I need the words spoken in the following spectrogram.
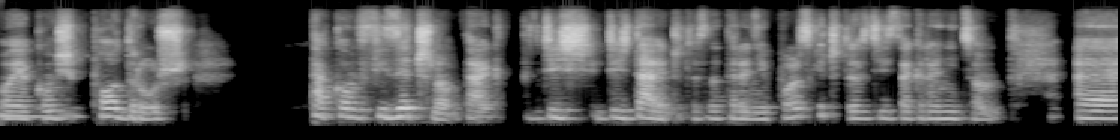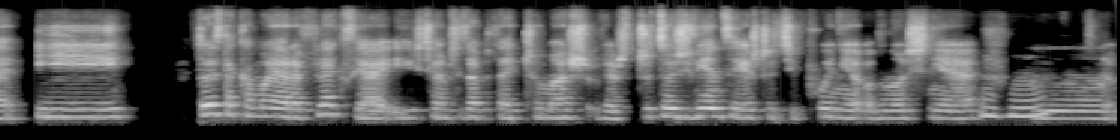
o jakąś Mm. podróż taką fizyczną, tak? Gdzieś, gdzieś dalej, czy to jest na terenie Polski, czy to jest gdzieś za granicą. E, I to jest taka moja refleksja i chciałam się zapytać, czy masz, wiesz, czy coś więcej jeszcze ci płynie odnośnie Mhm.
